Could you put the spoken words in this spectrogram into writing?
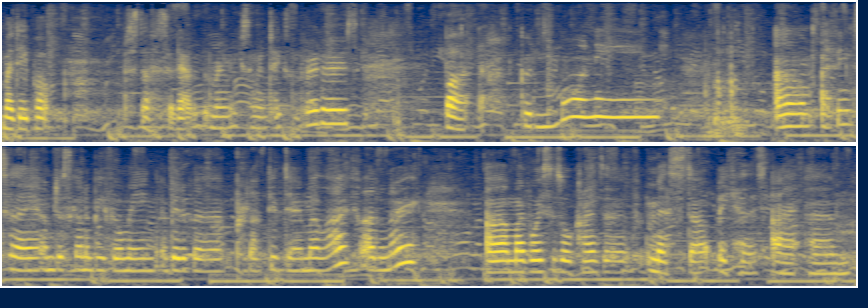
my Depop stuff set out at the moment because I'm going to take some photos. But, good morning! Um, I think today I'm just going to be filming a bit of a productive day in my life. I don't know. Um, my voice is all kinds of messed up because I am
